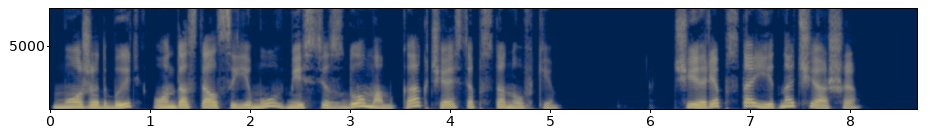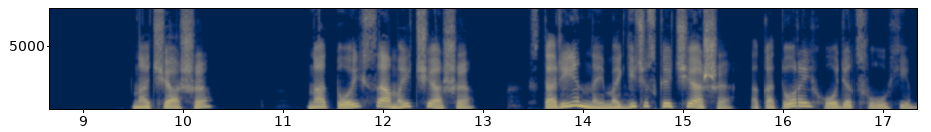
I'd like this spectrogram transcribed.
Может быть, он достался ему вместе с домом как часть обстановки. Череп стоит на чаше». «На чаше?» «На той самой чаше», старинной магической чаше, о которой ходят слухи.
